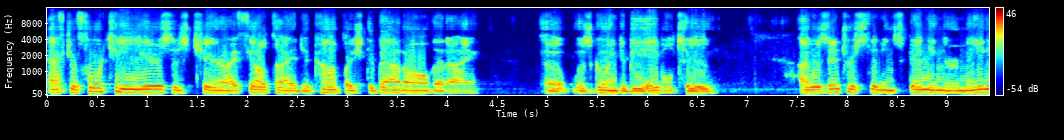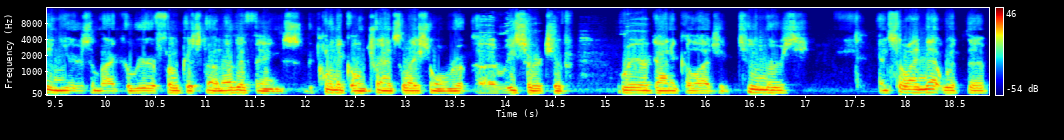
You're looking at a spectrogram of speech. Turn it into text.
After 14 years as chair, I felt I had accomplished about all that I uh, was going to be able to. I was interested in spending the remaining years of my career focused on other things the clinical and translational uh, research of rare gynecologic tumors. And so I met with the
